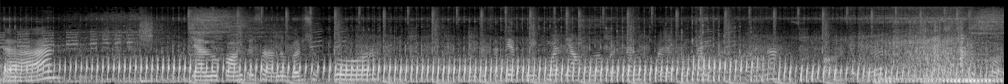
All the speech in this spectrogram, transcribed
Dan jangan lupa untuk selalu bersyukur untuk setiap nikmat yang Allah berikan kepada kita untuk bersyukur.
